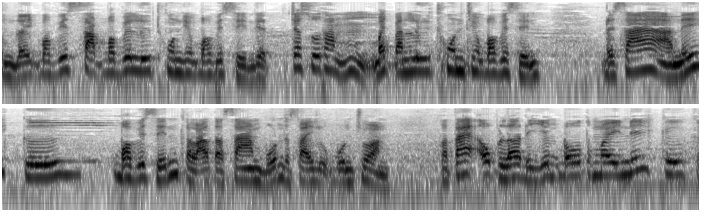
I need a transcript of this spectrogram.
សំឡេងរបស់វាសាប់របស់វាលឺធ្ងន់ជាងរបស់វាស៊ីនទៀតចាស់សួរថាមិនបានលឺធ្ងន់ជាងរបស់វាស៊ីនដោយសារអានេះគឺរបស់វាស៊ីនកឡោតតែ39តសៃលក់4ជាន់ប៉ុន្តែអូបឡឺដែលយើងដូរថ្មីនេះគឺក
